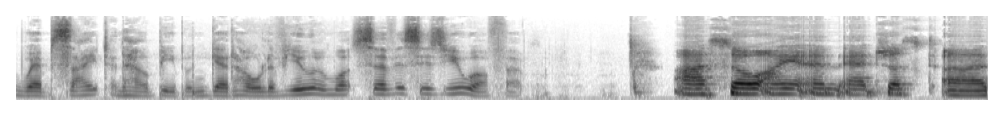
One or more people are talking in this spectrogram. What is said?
website and how people can get hold of you and what services you offer. Uh, so I am at just uh,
